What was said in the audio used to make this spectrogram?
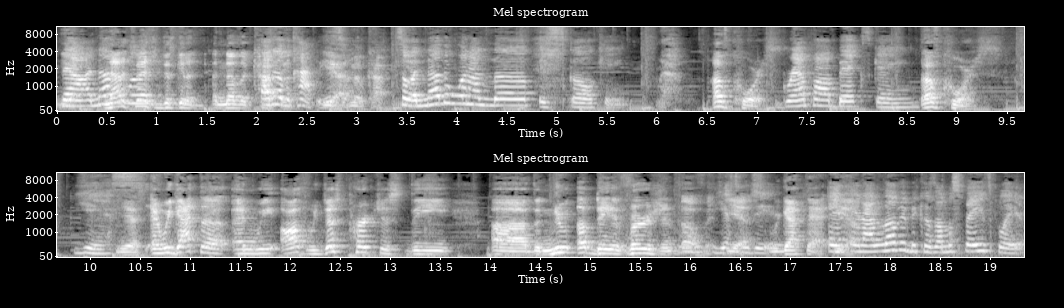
Now, yeah. another not one- expansion. Just get a, another copy. Another copy. Yeah, another copy. So another one I love is Skull King. Of course. Grandpa Beck's game. Of course. Yes. Yes, and we got the and we all we just purchased the uh the new updated version of it. Yes, we yes, did. got that. And, yeah. and I love it because I'm a spades player.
